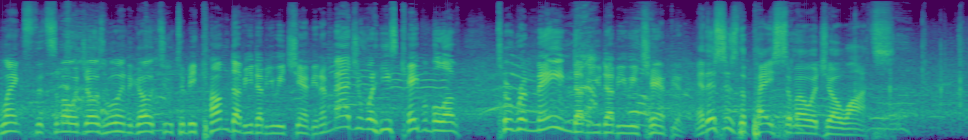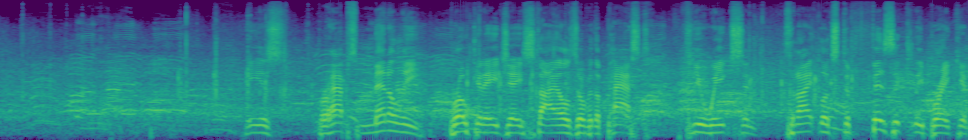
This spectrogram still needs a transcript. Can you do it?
lengths that Samoa Joe is willing to go to to become WWE champion. Imagine what he's capable of to remain WWE champion. And this is the pace Samoa Joe wants. He is perhaps mentally broken AJ Styles over the past few weeks, and tonight looks to physically break him,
